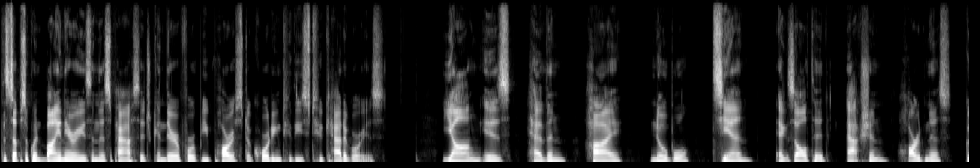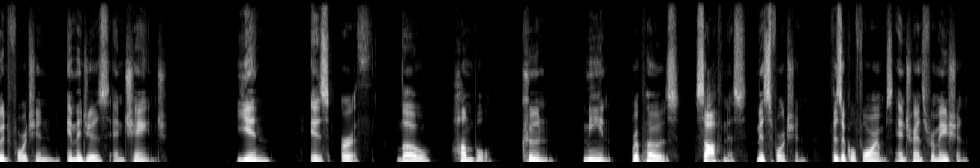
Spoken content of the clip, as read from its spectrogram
The subsequent binaries in this passage can therefore be parsed according to these two categories. Yang is heaven, high, noble, qian, exalted, action, hardness, good fortune, images, and change. Yin is earth, low, humble, kun, mean, repose, softness, misfortune, physical forms, and transformation.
